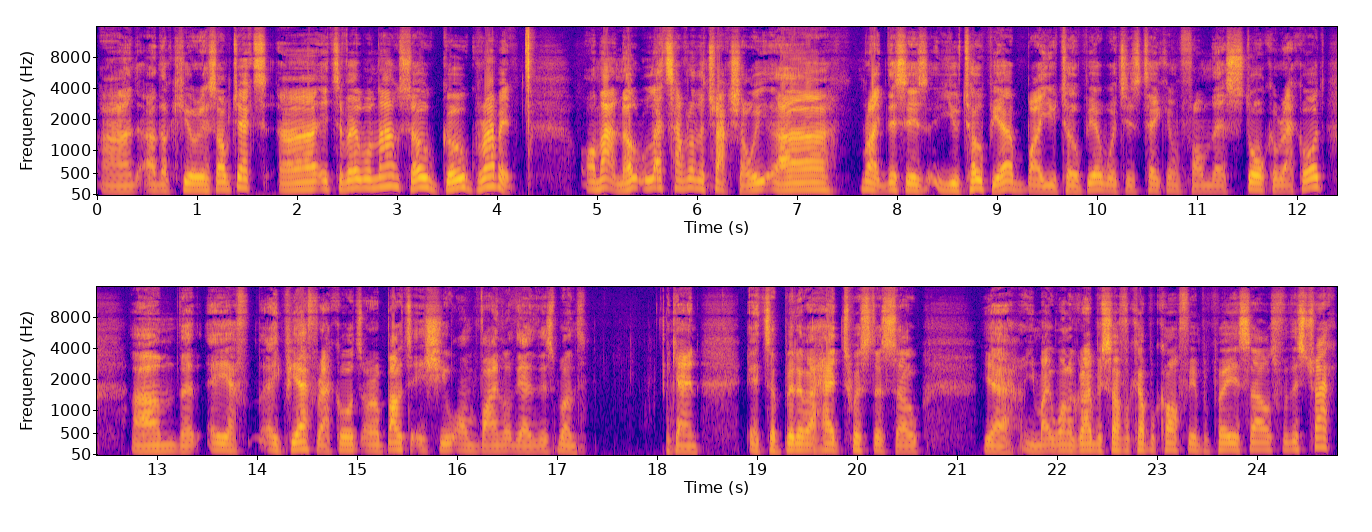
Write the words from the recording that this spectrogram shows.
and other curious objects. Uh, it's available now, so go grab it. On that note, let's have another track, shall we? Uh, right, this is Utopia by Utopia, which is taken from their Stalker record um, that AF, APF Records are about to issue on vinyl at the end of this month. Again, it's a bit of a head twister, so yeah, you might want to grab yourself a cup of coffee and prepare yourselves for this track.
